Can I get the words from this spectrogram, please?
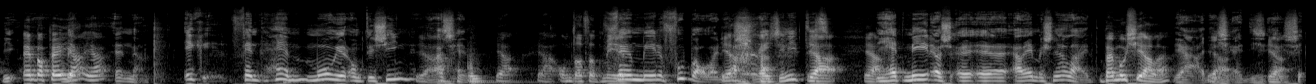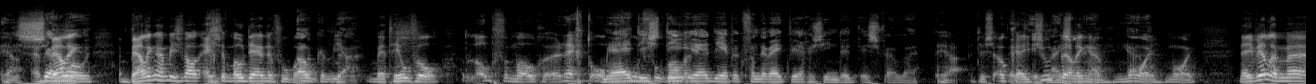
Die- Mbappé, ja, ja. Eh, nou, ik vind hem mooier om te zien als hem. Ja, ja omdat dat meer... Veel meer een voetballer is, Ja. weet je niet? Ja, ja. Die heeft meer als eh, eh, alleen maar snelheid. Bij Musiala? Ja, die is, die is, Ja, is, die is En zo Belling- mooi. Bellingham is wel een echte moderne voetballer. Ook. Met heel veel loopvermogen, rechtop, Nee, die, is- die, eh, heb ik van de week weer gezien. Dat is wel... eh, Ja, dus oké, is Jude Bellingham. Mooi, mooi. Nee, Willem, eh,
